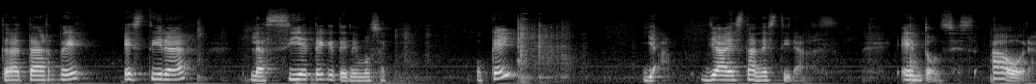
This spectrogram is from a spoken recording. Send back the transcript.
tratar de estirar las 7 que tenemos aquí. ¿Ok? Ya, ya están estiradas. Entonces, ahora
